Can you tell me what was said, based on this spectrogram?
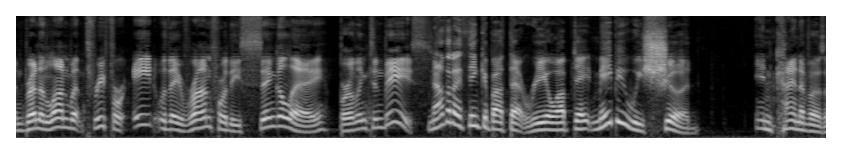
And Brennan Lund went 3 for 8 with a run for the single A Burlington Bees. Now that I think about that Rio update, maybe we should, in kind of a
